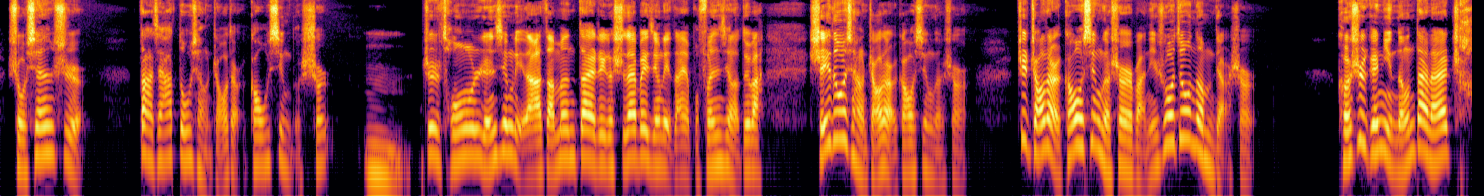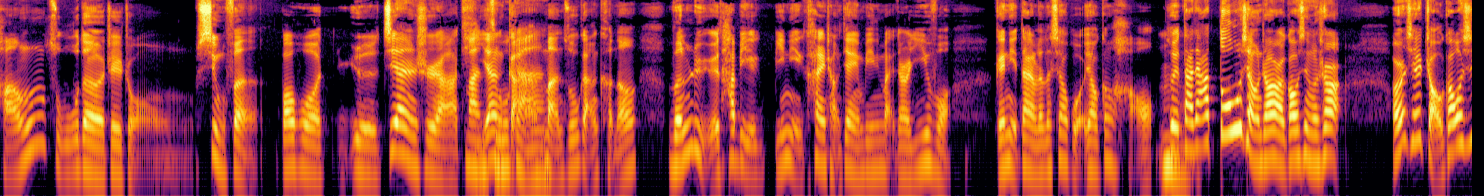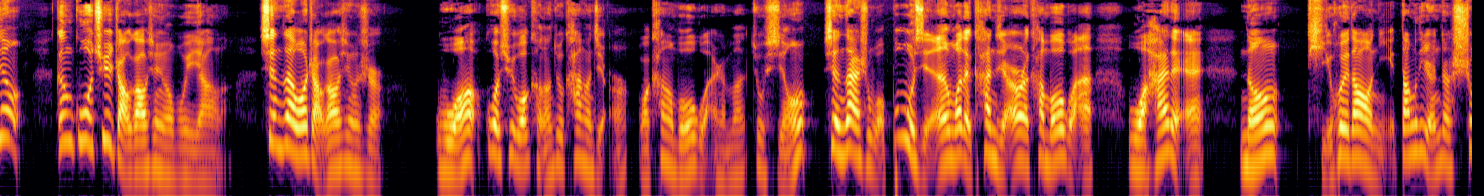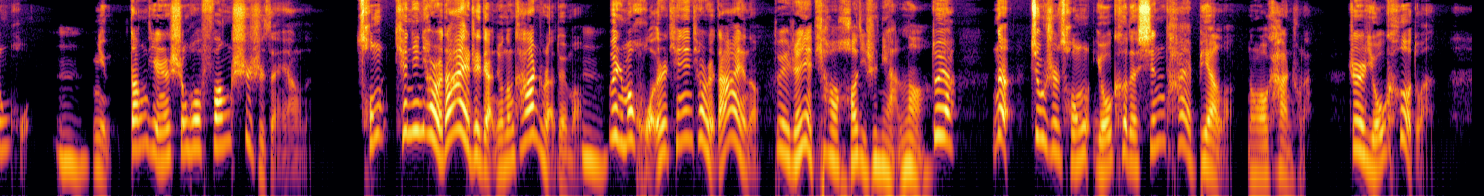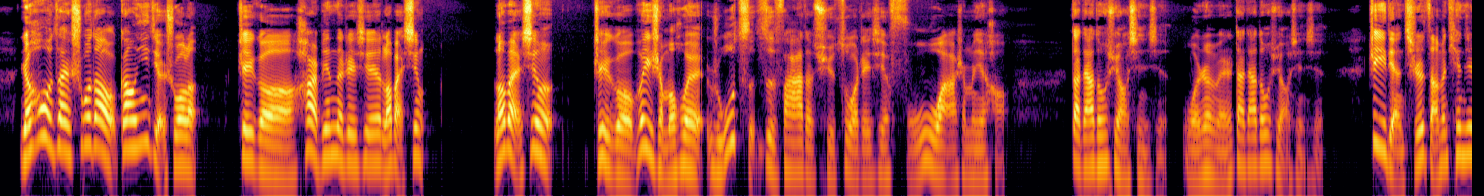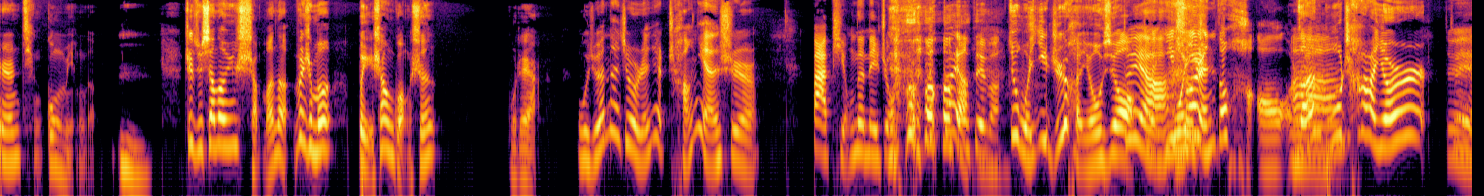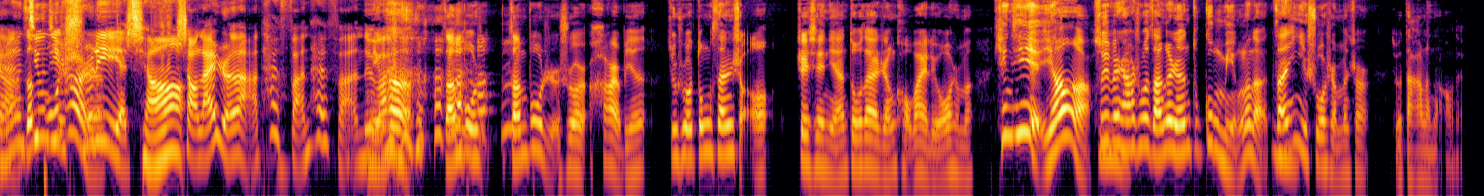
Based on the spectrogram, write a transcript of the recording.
首先是大家都想找点高兴的事儿，嗯，这是从人性里的啊，咱们在这个时代背景里，咱也不分析了，对吧？谁都想找点高兴的事儿，这找点高兴的事儿吧，你说就那么点事儿，可是给你能带来长足的这种兴奋，包括呃见识啊、体验感、满足感，可能文旅它比比你看一场电影，比你买件衣服，给你带来的效果要更好。所以大家都想找点高兴的事儿，而且找高兴跟过去找高兴又不一样了。现在我找高兴是。我过去我可能就看看景儿，我看看博物馆什么就行。现在是我不仅我得看景儿，我得看博物馆，我还得能体会到你当地人的生活，嗯你当地人生活方式是怎样的。从天津跳水大爷这点就能看出来，对吗？嗯为什么火的是天津跳水大爷呢？对，人也跳好几十年了。对呀、那就是从游客的心态变了，能够看出来，这是游客端。然后再说到刚刚一姐说了，这个哈尔滨的这些老百姓，老百姓这个为什么会如此自发的去做这些服务啊，什么也好，大家都需要信心。我认为大家都需要信心，这一点其实咱们天津人挺共鸣的。嗯，这就相当于什么呢？为什么北上广深不这样？我觉得那就是人家常年是霸屏的那种，对呀对吧？就我一直很优秀，对呀一说人家都好，咱不差人儿。对呀经济实力也强。少来人啊，太烦太烦，对吧？你看，咱不咱不只说哈尔滨，就说东三省这些年都在人口外流，什么天津也一样啊。所以为啥说咱跟人都共鸣了呢？咱一说什么事儿就耷拉脑袋，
